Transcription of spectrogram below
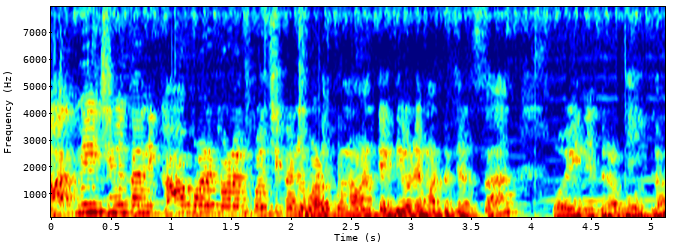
ఆత్మీయ జీవితాన్ని కాపాడుకోవడానికి వచ్చి ఇక్కడ పడుకున్నాం అంటే దేవుడు ఏమంటారు తెలుసా? పోయి నిద్రపోతా.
